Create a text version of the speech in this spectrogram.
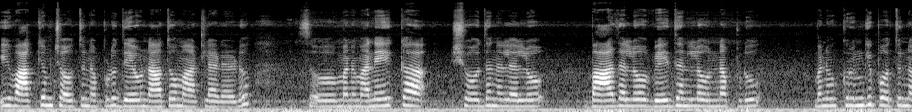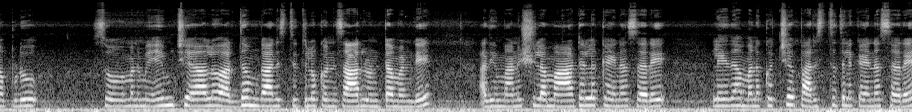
ఈ వాక్యం చదువుతున్నప్పుడు దేవుడు నాతో మాట్లాడాడు. సో మనం అనేక శోధనలలో బాధలో వేదనలో ఉన్నప్పుడు మనం కృంగిపోతున్నప్పుడు సో మనం ఏం చేయాలో అర్థం కాని స్థితిలో కొన్నిసార్లు ఉంటామండి. అది మనుషుల మాటలకైనా సరే లేదా మనకొచ్చే పరిస్థితులకైనా సరే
